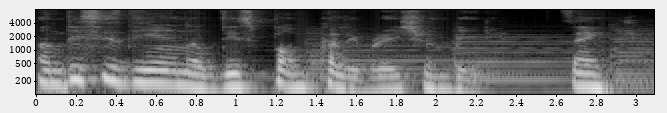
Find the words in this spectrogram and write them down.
And this is the end of this pump calibration video. Thank you.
